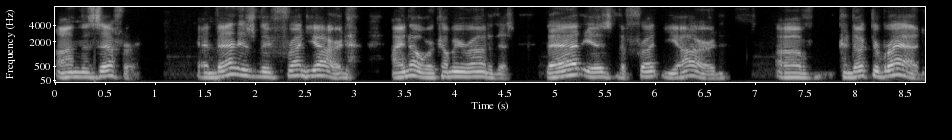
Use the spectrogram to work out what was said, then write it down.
on the Zephyr and that is the front yard. I know we're coming around to this. That is the front yard of conductor Brad,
